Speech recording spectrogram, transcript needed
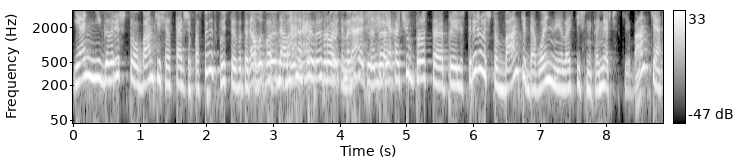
Я не говорю, что банки сейчас также поступят, пусть вот это а вот мы, да, мы, мы спросим. Да? Да. Я хочу просто проиллюстрировать, что банки довольно эластичные, коммерческие банки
